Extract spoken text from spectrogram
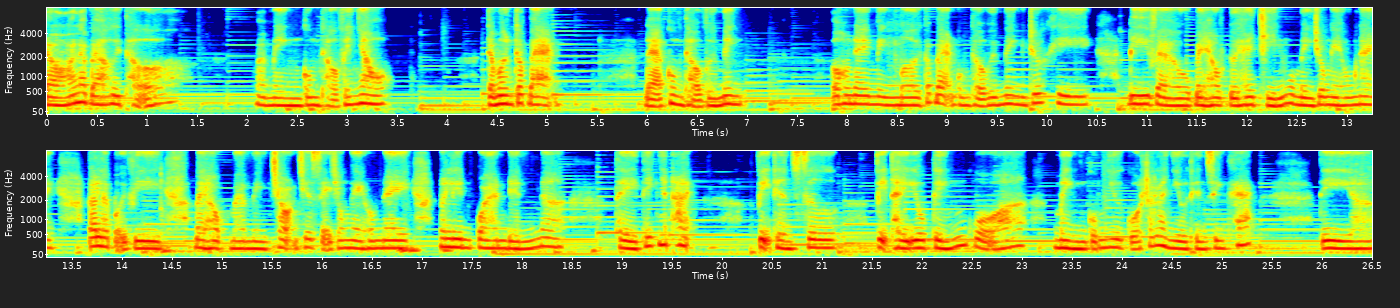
Đó là ba hơi thở mà mình cùng thở với nhau. Cảm ơn các bạn đã cùng thở với mình. Và hôm nay mình mời các bạn cùng thở với mình trước khi đi vào bài học tuổi 29 của mình trong ngày hôm nay. Đó là bởi vì bài học mà mình chọn chia sẻ trong ngày hôm nay nó liên quan đến à, thầy thích nhất hạnh vị thiền sư vị thầy yêu kính của mình cũng như của rất là nhiều thiền sinh khác. Thì à,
